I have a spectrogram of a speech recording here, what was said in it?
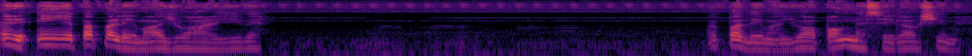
အဲ့ဒီအင်းရဲ့ပတ်ပတ်လေးမှာရွာကြီးပဲ ပတ်ပတ်လေးမှာရွာပေါင်း20လောက်ရှိမယ်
